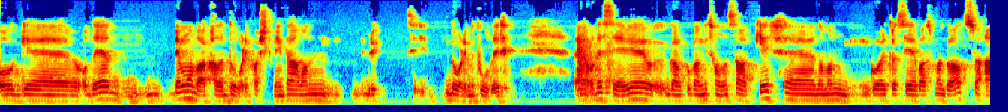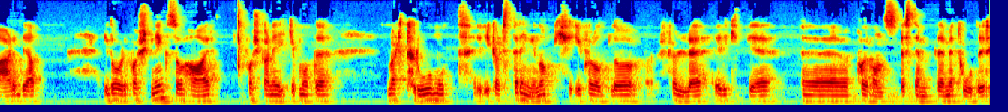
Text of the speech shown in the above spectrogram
og, og det, det, må man da kalle dårlig forskning. Da har man brukt dårlige metoder. Eh, og Det ser vi gang på gang i sånne saker. Eh, når man går etter å se hva som er galt, så er det det at i dårlig forskning så har forskerne ikke på en måte vært tro mot, ikke vært strenge nok i forhold til å følge riktige eh, forhåndsbestemte metoder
